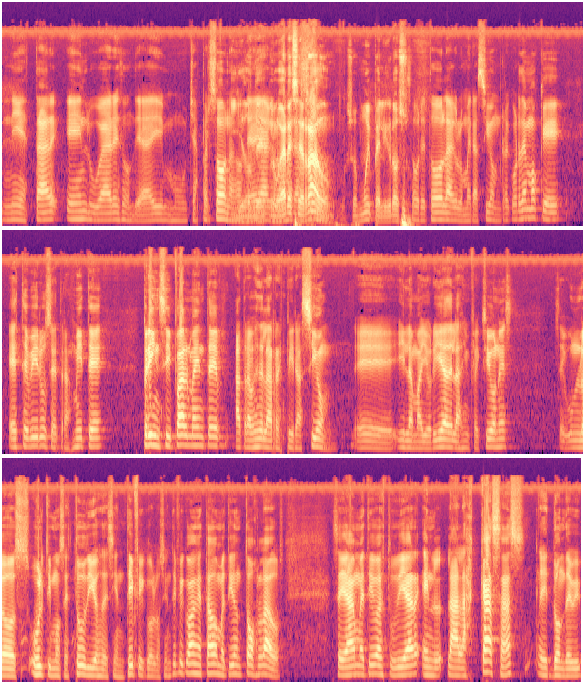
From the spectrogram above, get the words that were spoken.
Ni estar en lugares donde hay muchas personas. Y donde, hay lugares cerrados. Eso es muy peligroso. Sobre todo la aglomeración. Recordemos que este virus se transmite principalmente a través de la respiración. Eh, y la mayoría de las infecciones, según los últimos estudios de científicos, los científicos han estado metidos en todos lados se han metido a estudiar en las casas eh, donde,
